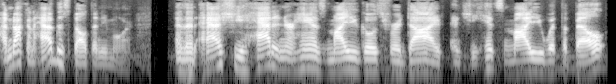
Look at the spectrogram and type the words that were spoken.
I'm not gonna have this belt anymore. And then as she had it in her hands, Mayu goes for a dive and she hits Mayu with the belt.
